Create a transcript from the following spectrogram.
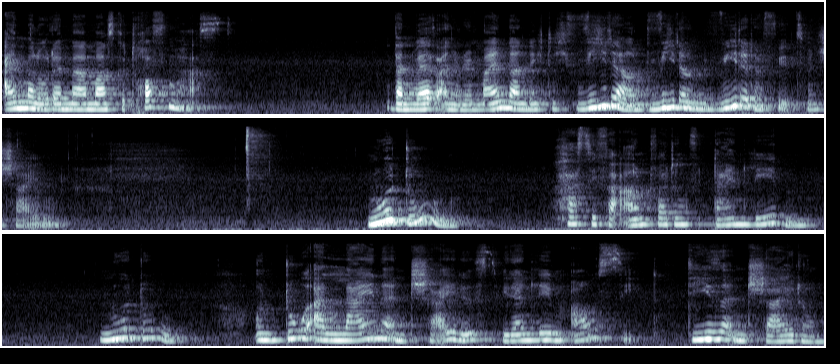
einmal oder mehrmals getroffen hast, dann wäre es ein Reminder an dich, dich wieder und wieder und wieder dafür zu entscheiden. Nur du hast die Verantwortung für dein Leben. Nur du. Und du alleine entscheidest, wie dein Leben aussieht. Diese Entscheidung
